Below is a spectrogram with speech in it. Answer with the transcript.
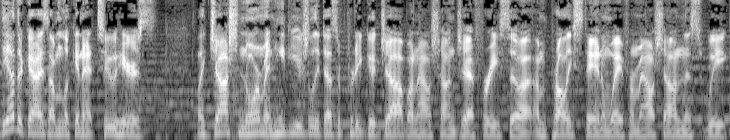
the other guys I'm looking at too here is like Josh Norman. He usually does a pretty good job on Alshon Jeffery, so I'm probably staying away from Alshon this week.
